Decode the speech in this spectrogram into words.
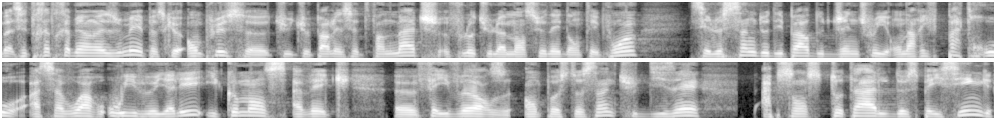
Bah, c'est très très bien résumé parce que en plus euh, tu, tu parlais cette fin de match, Flo tu l'as mentionné dans tes points, c'est le 5 de départ de Gentry. On n'arrive pas trop à savoir où il veut y aller. Il commence avec euh, Favors en poste 5, tu le disais, absence totale de spacing.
